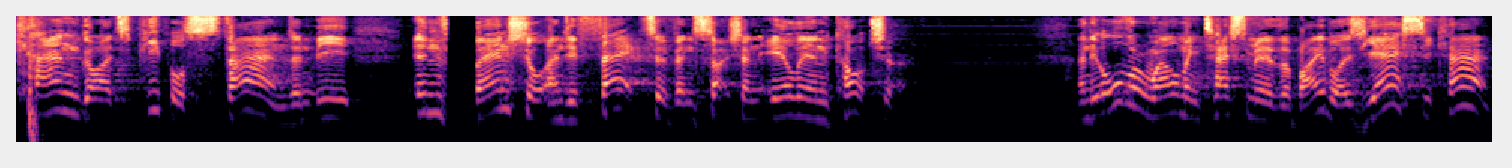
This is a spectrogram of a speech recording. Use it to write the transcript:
Can God's people stand and be influential and effective in such an alien culture? And the overwhelming testimony of the Bible is yes, you can.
